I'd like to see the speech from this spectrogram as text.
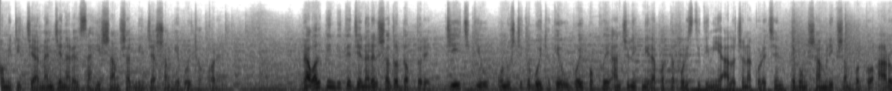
কমিটির চেয়ারম্যান জেনারেল সাহির শামশাদ মির্জার সঙ্গে বৈঠক করেন। রাওয়ালপিন্ডিতে জেনারেল সদর দপ্তরে জিএইচকিউ অনুষ্ঠিত বৈঠকে উভয় পক্ষই আঞ্চলিক নিরাপত্তা পরিস্থিতি নিয়ে আলোচনা করেছেন এবং সামরিক সম্পর্ক আরও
